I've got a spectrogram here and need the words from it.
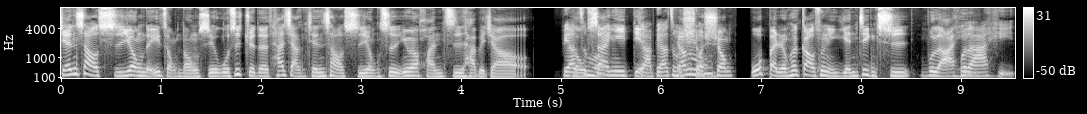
减少食用的一种东西，我是觉得他想减少食用，是因为环资它比较友善一点，不要这么凶。凶。我本人会告诉你，严禁吃布拉希。布拉希，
